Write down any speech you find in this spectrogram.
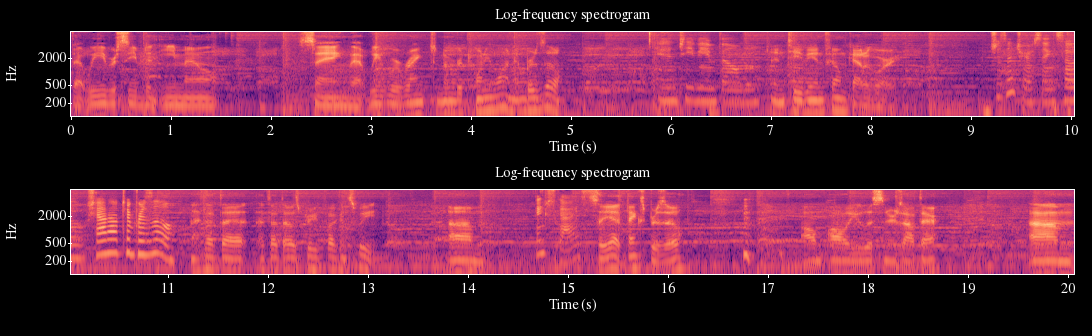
that we received an email saying that we were ranked number 21 in Brazil in TV and film, in TV and film category. which is interesting. So shout out to Brazil. I thought that I thought that was pretty fucking sweet. Um, Thanks, guys. so yeah, thanks Brazil, all, all you listeners out there. Um,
